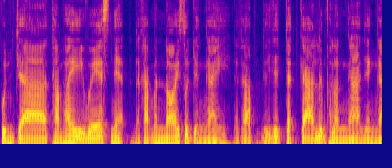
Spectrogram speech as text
คุณจะทำให้เวสเนี่ยนะครับมันน้อยสุดยังไงนะครับหรือจะจัดการเรื่องพลังงานยังไง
